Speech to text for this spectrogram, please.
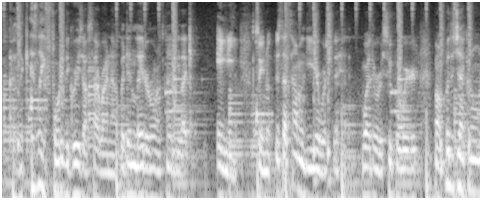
cause like it's like 40 degrees outside right now, but then later on it's gonna be like 80. So, you know, it's that time of the year where the weather is super weird. But I'm gonna put the jacket on,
